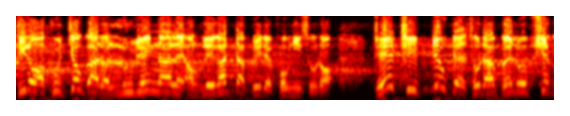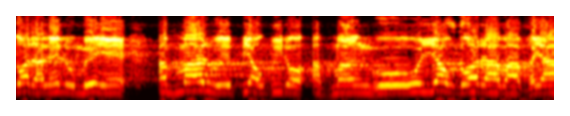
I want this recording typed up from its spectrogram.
ဒီတော့အခုကျုပ်ကတော့လူပြိန်းနားလဲအောင်လေကားတက်ပေးတဲ့ဘုန်းကြီးဆိုတော့ဒိဋ္ဌိပြုတ်တဲ့ဆိုတာဘယ်လိုဖြစ်သွားတာလဲလို့မေးရင်အမှားတွေပျောက်ပြီးတော့အမှန်ကိုရောက်သွားတာပါဖရာ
